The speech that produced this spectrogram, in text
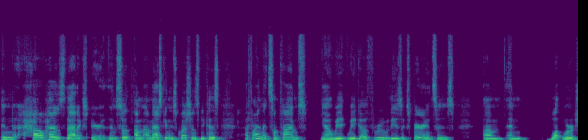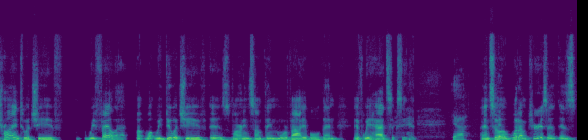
and how has that experience and so i'm i'm asking these questions because i find that sometimes you know we we go through these experiences um, and what we're trying to achieve we fail at but what we do achieve is learning something more valuable than if we had succeeded yeah and so yeah. what i'm curious is, is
